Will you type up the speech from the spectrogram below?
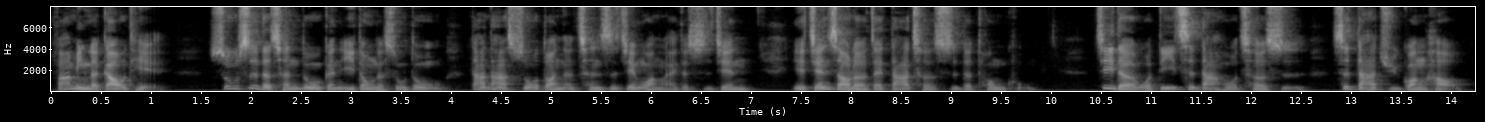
发明了高铁，舒适的程度跟移动的速度大大缩短了城市间往来的时间，也减少了在搭车时的痛苦。记得我第一次搭火车时是搭莒光号，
